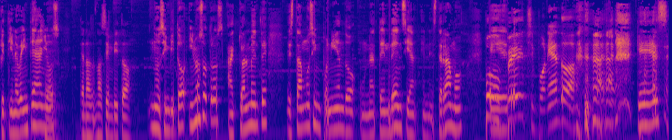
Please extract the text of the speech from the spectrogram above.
que tiene 20 años. que nos, nos invitó. Nos invitó y nosotros actualmente estamos imponiendo una tendencia en este ramo. ¡Pum, bitch! Imponiendo. que es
